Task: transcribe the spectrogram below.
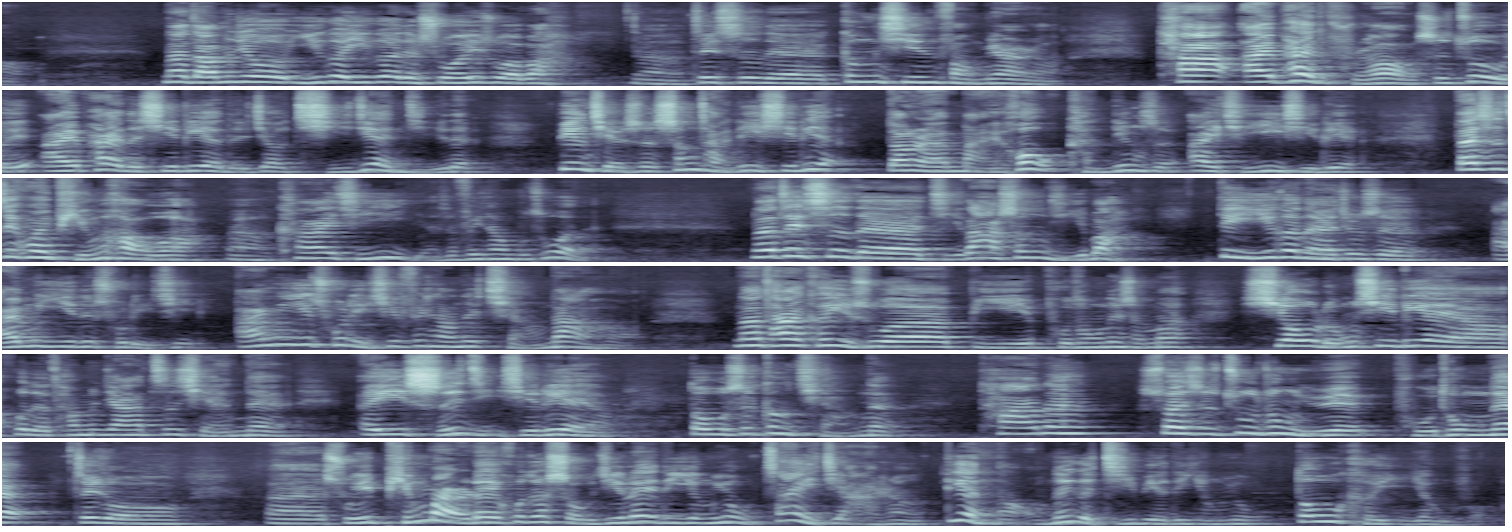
那咱们就一个一个的说一说吧。啊，这次的更新方面啊，它 iPad Pro 是作为 iPad 系列的叫旗舰级的，并且是生产力系列。当然买后肯定是爱奇艺系列，但是这块屏好啊，啊，看爱奇艺也是非常不错的。那这次的几大升级吧，第一个呢就是 M1 的处理器，M1 处理器非常的强大哈。那它可以说比普通的什么骁龙系列呀，或者他们家之前的 A 十几系列呀，都是更强的。它呢算是注重于普通的这种呃属于平板类或者手机类的应用，再加上电脑那个级别的应用都可以应付。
